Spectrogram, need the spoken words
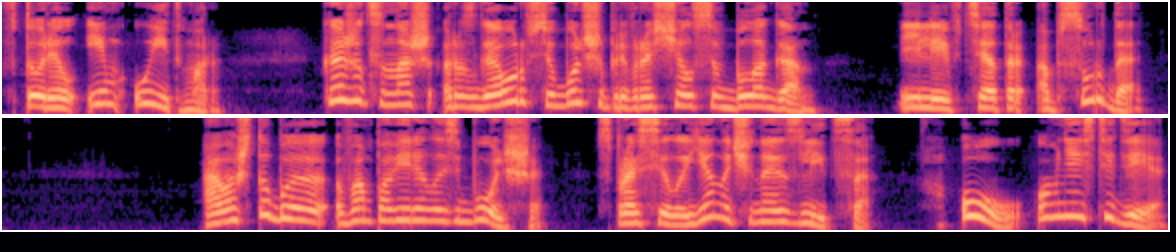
вторил им Уитмар. Кажется, наш разговор все больше превращался в балаган. Или в театр абсурда? А во что бы вам поверилось больше? Спросила я, начиная злиться. «Оу, у меня есть идея.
